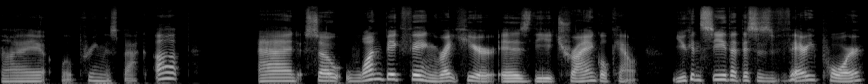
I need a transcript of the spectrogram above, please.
I will bring this back up. And so one big thing right here is the triangle count. You can see that this is very poor,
